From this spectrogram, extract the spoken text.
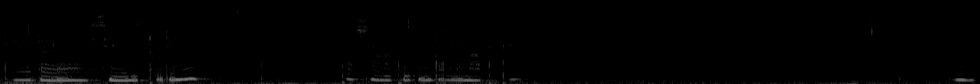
per eh, similitudine possono rappresentare le natiche. Quindi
